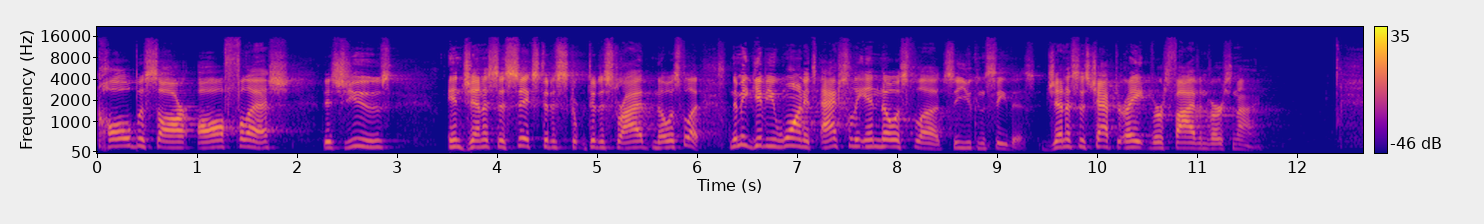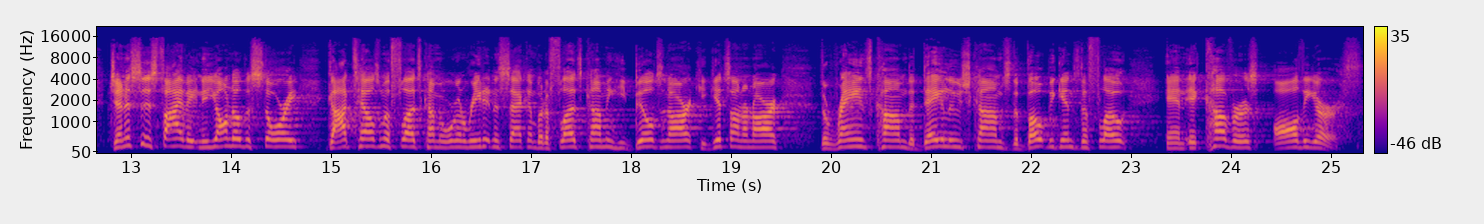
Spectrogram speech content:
Kol all flesh, that's used in Genesis 6 to, desc- to describe Noah's flood. Let me give you one. It's actually in Noah's flood so you can see this. Genesis chapter 8, verse 5 and verse 9. Genesis 5 8. Now, y'all know the story. God tells him a flood's coming. We're going to read it in a second, but a flood's coming. He builds an ark. He gets on an ark. The rains come. The deluge comes. The boat begins to float, and it covers all the earth.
